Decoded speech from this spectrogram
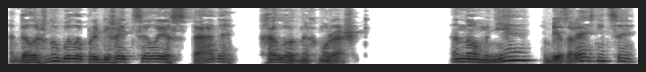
должно было пробежать целое стадо холодных мурашек. Но мне, без разницы,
